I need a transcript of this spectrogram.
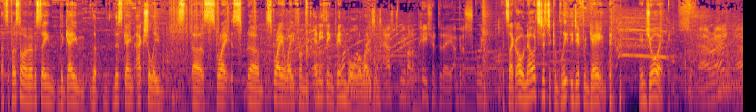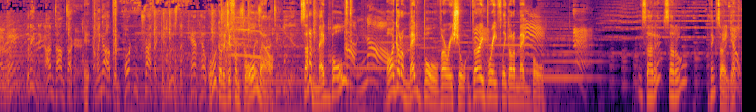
That's the first time I've ever seen the game, that this game actually uh, stray, um, stray away from anything pinball related. Asks me about a patient today. I'm gonna scream. It's like, oh no, it's just a completely different game. Enjoy. All right, all right. Good evening. I'm Tom Tucker. Coming up, important traffic news that can't help. Oh, I got a different ball now. Is that a Meg ball? Oh no. Oh, I got a Meg ball very short, very briefly got a Meg ball. Is that it? Is that all? I think so, Hey, yeah. Joe.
